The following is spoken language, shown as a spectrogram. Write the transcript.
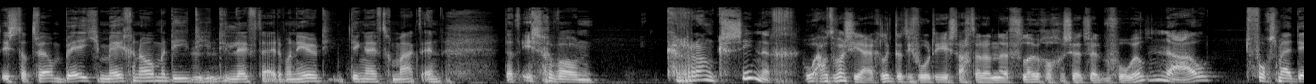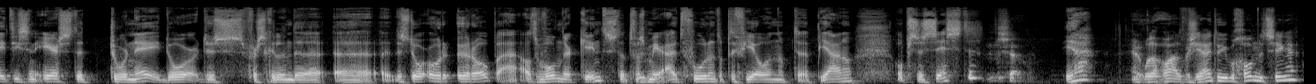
Is dat wel een beetje meegenomen, die, die, die leeftijden... wanneer hij die dingen heeft gemaakt. En dat is gewoon krankzinnig. Hoe oud was hij eigenlijk dat hij voor het eerst achter een uh, vleugel gezet werd bijvoorbeeld? Nou, volgens mij deed hij zijn eerste tournee door dus verschillende, uh, dus door Europa als wonderkind. Dus dat was meer uitvoerend op de viool en op de piano. Op zijn zesde. Zo. Ja. En hoe oud was jij toen je begon met zingen?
